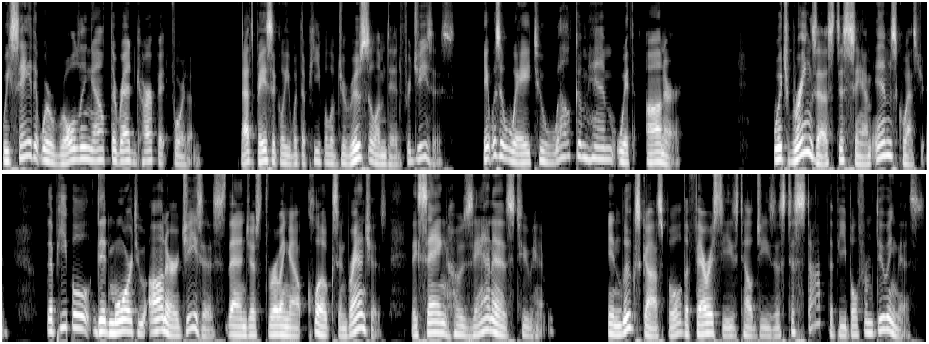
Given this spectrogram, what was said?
we say that we're rolling out the red carpet for them. That's basically what the people of Jerusalem did for Jesus. It was a way to welcome him with honor. Which brings us to Sam M's question. The people did more to honor Jesus than just throwing out cloaks and branches. They sang hosannas to him. In Luke's gospel, the Pharisees tell Jesus to stop the people from doing this.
